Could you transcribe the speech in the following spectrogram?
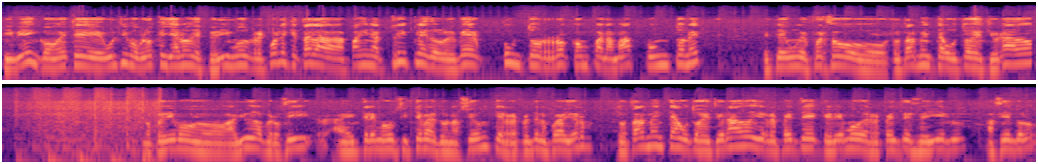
Y bien, con este último bloque ya nos despedimos. Recuerden que está la página www.rockonpanamá.net. Este es un esfuerzo totalmente autogestionado. No pedimos ayuda, pero sí, ahí tenemos un sistema de donación que de repente nos puede ayudar totalmente autogestionado y de repente queremos de repente seguir haciéndolo.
